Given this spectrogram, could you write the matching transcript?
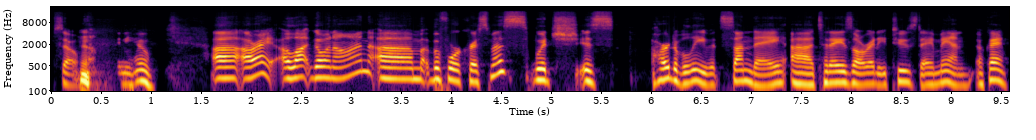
So, yeah. anywho, uh, all right, a lot going on um, before Christmas, which is hard to believe. It's Sunday. Uh, today is already Tuesday. Man, okay.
